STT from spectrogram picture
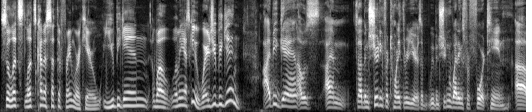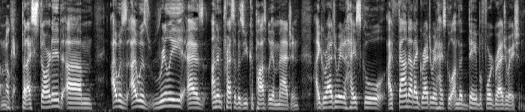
So let's let's kind of set the framework here. You began. Well, let me ask you, where did you begin? I began. I was. I am. So I've been shooting for 23 years. We've been shooting weddings for 14. Um, Okay. But I started. Um, I was. I was really as unimpressive as you could possibly imagine. I graduated high school. I found out I graduated high school on the day before graduation.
